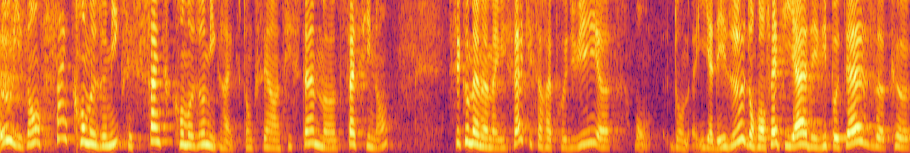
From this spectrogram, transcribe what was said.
Eux, ils ont 5 chromosomes X et 5 chromosomes Y. Donc c'est un système fascinant. C'est quand même un mammifère qui se reproduit. Euh, bon, il y a des œufs, donc en fait, il y a des hypothèses que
